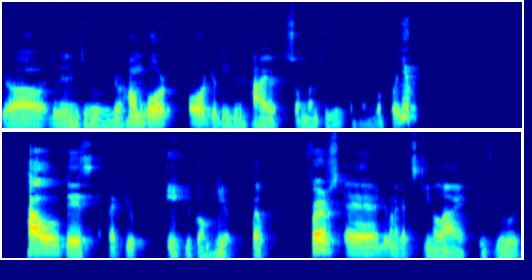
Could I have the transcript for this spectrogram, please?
you're, you didn't do your homework, or you didn't hire someone to do the homework for you. How this affect you if you come here? Well, first, uh, you're gonna get skin alive if you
